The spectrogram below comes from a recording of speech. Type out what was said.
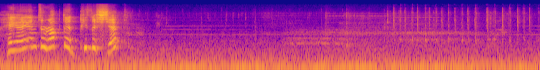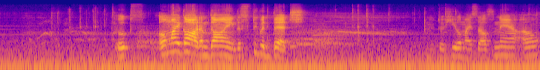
Hey, I interrupted, piece of shit! Oops. Oh my god, I'm dying, the stupid bitch. I need to heal myself now. Oh.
